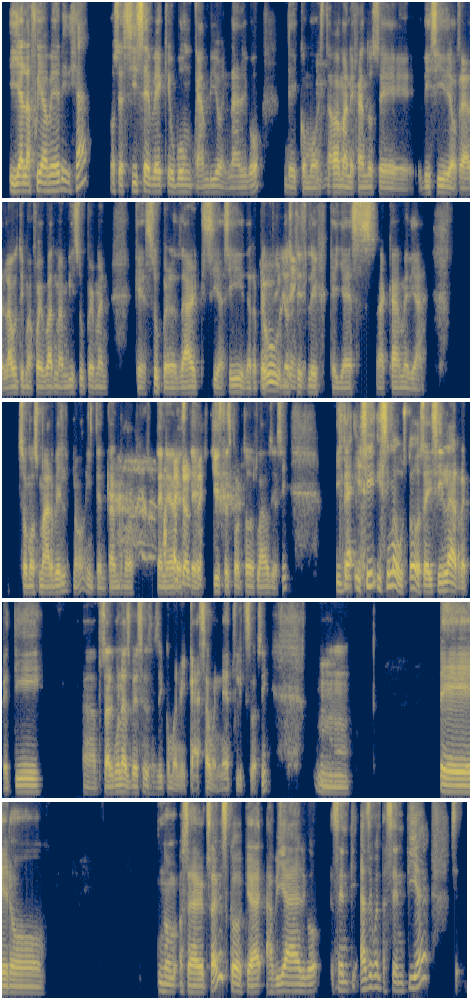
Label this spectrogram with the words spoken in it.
y ya la fui a ver y dije, ah, o sea, sí se ve que hubo un cambio en algo de cómo estaba manejándose DC, o sea, la última fue Batman v Superman, que es super dark, sí, así, y de repente uh, Justice sí. League, que ya es acá media, somos Marvel, ¿no? Intentando tener este, chistes por todos lados y así. Y ya, y sí, y sí me gustó, o sea, y sí la repetí, uh, pues algunas veces, así como en mi casa o en Netflix o así. Mm, pero no, o sea, ¿sabes? Como que había algo, sentí, haz de cuenta, sentía,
